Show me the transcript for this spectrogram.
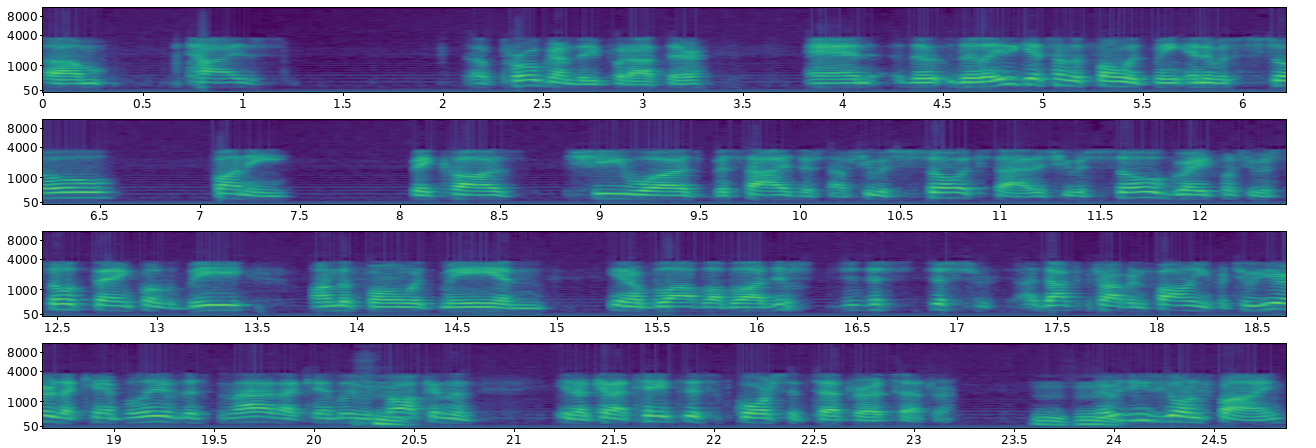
um, Ty's uh, program that he put out there, and the the lady gets on the phone with me, and it was so funny because she was besides herself. She was so excited. She was so grateful. She was so thankful to be on the phone with me, and you know, blah blah blah. Just just just uh, Dr. Buttar, I've been following you for two years. I can't believe this and that. I can't believe we're talking, and you know, can I tape this? Of course, etc. cetera, et cetera. Mm-hmm. Everything's going fine,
